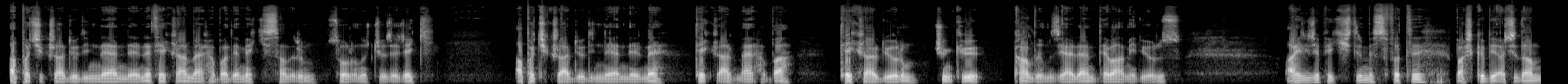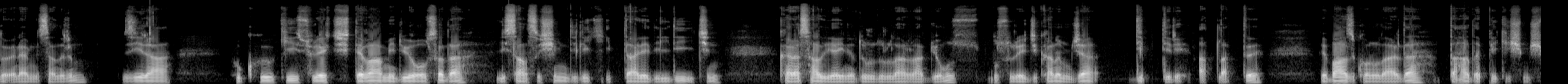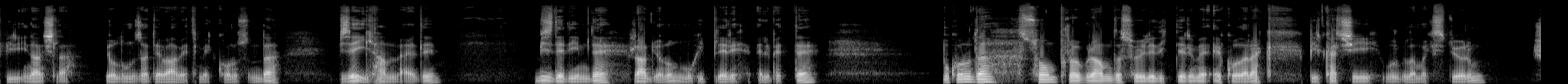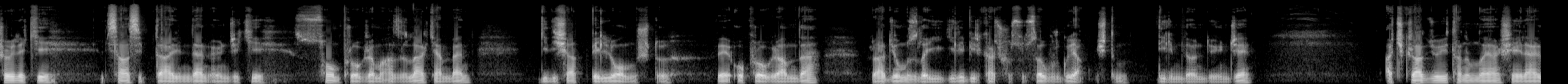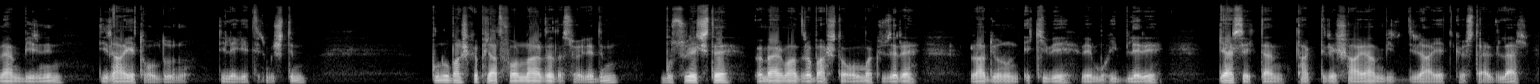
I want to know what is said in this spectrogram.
apaçık radyo dinleyenlerine tekrar merhaba demek sanırım sorunu çözecek. Apaçık radyo dinleyenlerine tekrar merhaba. Tekrar diyorum çünkü kaldığımız yerden devam ediyoruz. Ayrıca pekiştirme sıfatı başka bir açıdan da önemli sanırım. Zira hukuki süreç devam ediyor olsa da lisansı şimdilik iptal edildiği için karasal yayını durdurulan radyomuz bu süreci kanımca dipdiri atlattı ve bazı konularda daha da pekişmiş bir inançla yolumuza devam etmek konusunda bize ilham verdi. Biz dediğimde radyonun muhipleri elbette. Bu konuda son programda söylediklerime ek olarak birkaç şeyi vurgulamak istiyorum. Şöyle ki lisans iptalinden önceki son programı hazırlarken ben gidişat belli olmuştu ve o programda radyomuzla ilgili birkaç hususa vurgu yapmıştım dilim döndüğünce. Açık radyoyu tanımlayan şeylerden birinin dirayet olduğunu dile getirmiştim. Bunu başka platformlarda da söyledim. Bu süreçte Ömer Madra başta olmak üzere radyonun ekibi ve muhibleri gerçekten takdire şayan bir dirayet gösterdiler.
